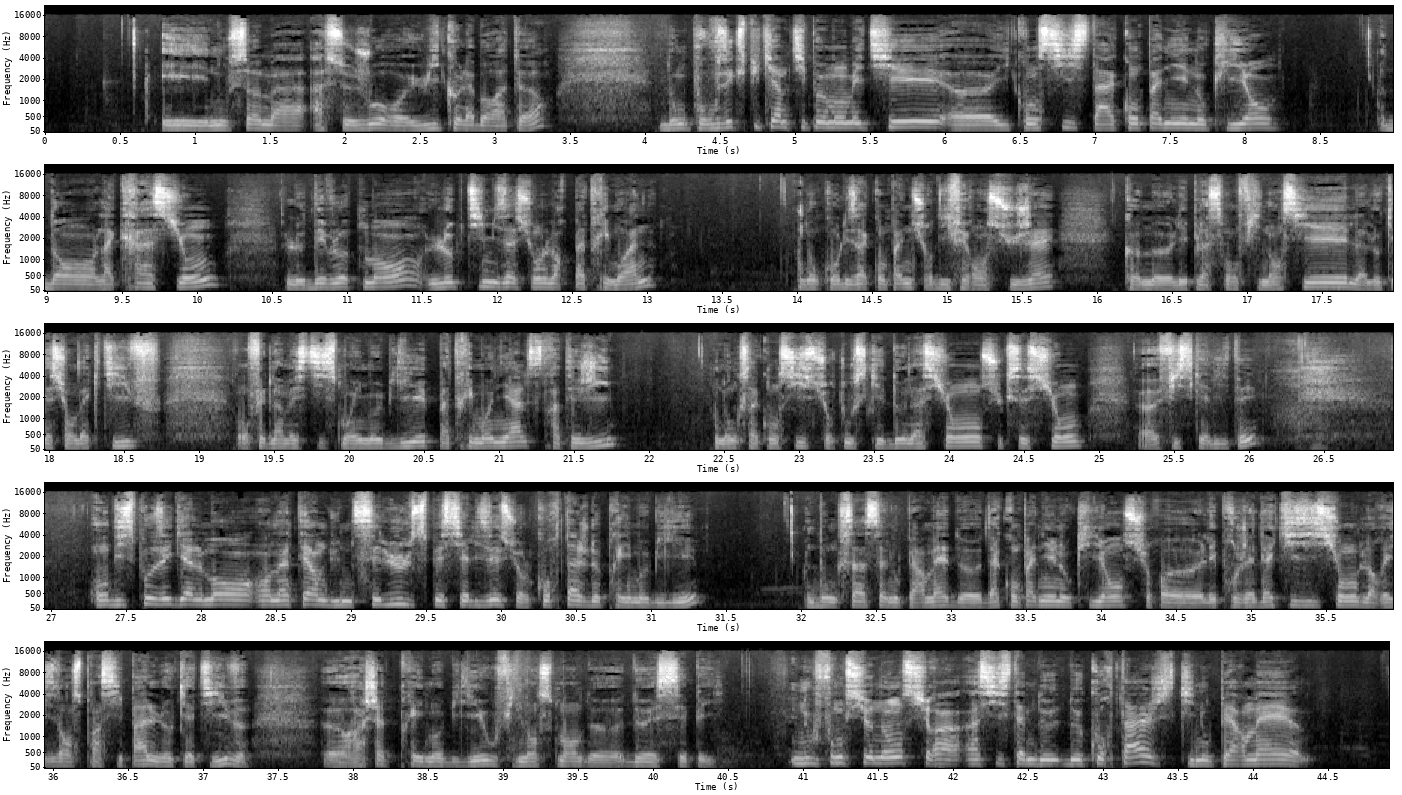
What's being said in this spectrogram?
et nous sommes à, ce jour huit collaborateurs. Donc pour vous expliquer un petit peu mon métier, il consiste à accompagner nos clients dans la création, le développement, l'optimisation de leur patrimoine donc on les accompagne sur différents sujets comme euh, les placements financiers, la location d'actifs, on fait de l'investissement immobilier, patrimonial, stratégie. Donc ça consiste sur tout ce qui est donation, succession, euh, fiscalité. On dispose également en interne d'une cellule spécialisée sur le courtage de prêts immobiliers. Donc ça, ça nous permet d'accompagner nos clients sur euh, les projets d'acquisition de leur résidence principale locative, rachat de prêts immobiliers ou financement de, SCPI. Nous fonctionnons sur un, système de, courtage, ce qui nous permet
